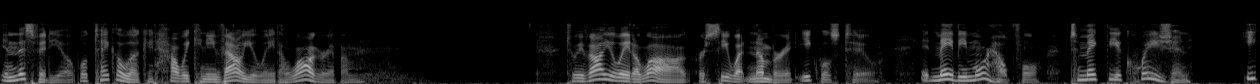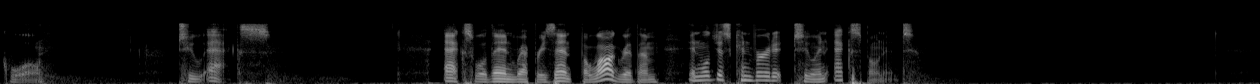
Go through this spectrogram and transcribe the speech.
In this video, we'll take a look at how we can evaluate a logarithm. To evaluate a log, or see what number it equals to, it may be more helpful to make the equation equal to x. x will then represent the logarithm, and we'll just convert it to an exponent.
